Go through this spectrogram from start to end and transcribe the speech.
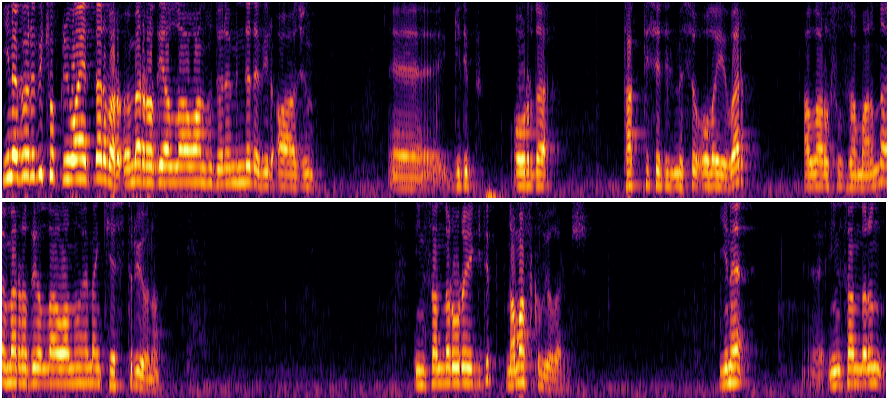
Yine böyle birçok rivayetler var. Ömer radıyallahu anhu döneminde de bir ağacın e, gidip orada takdis edilmesi olayı var. Allah Resulü zamanında Ömer radıyallahu anhu hemen kestiriyor onu. İnsanlar oraya gidip namaz kılıyorlarmış. Yine e, insanların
